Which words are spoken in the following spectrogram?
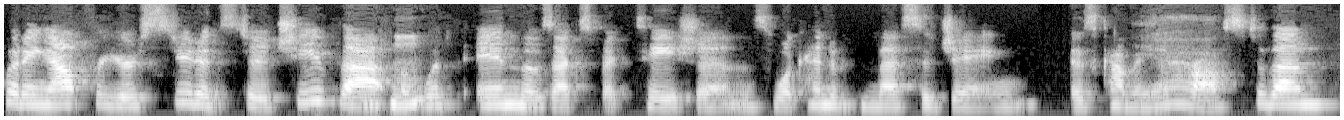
putting out for your students to achieve that? Mm-hmm. But within those expectations, what kind of messaging is coming yeah. across to them?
